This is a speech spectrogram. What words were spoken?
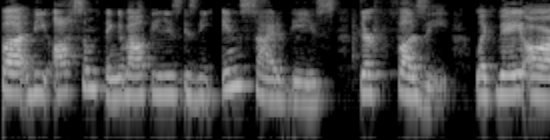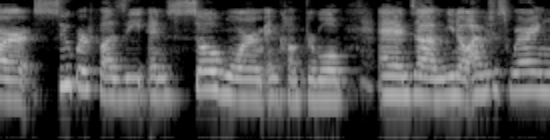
But the awesome thing about these is the inside of these, they're fuzzy. Like they are super fuzzy and so warm and comfortable. And, um, you know, I was just wearing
